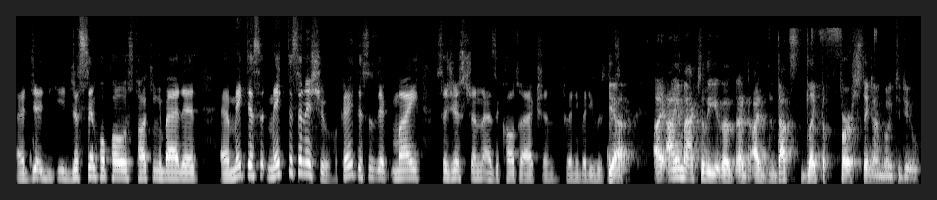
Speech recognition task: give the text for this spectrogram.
Uh, j- just simple post talking about it. Uh, make this make this an issue. Okay, this is the, my suggestion as a call to action to anybody who's listening. Yeah, I, I am actually that I, that's like the first thing I'm going to do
